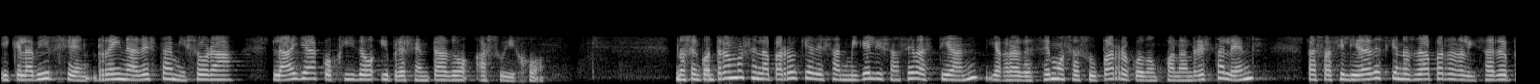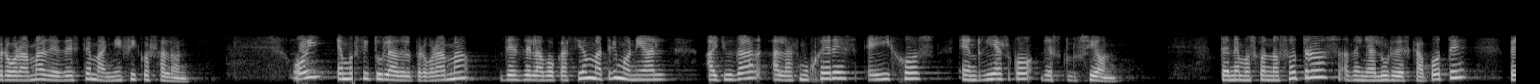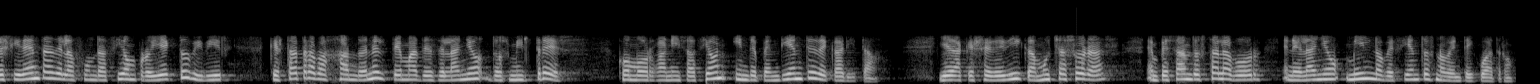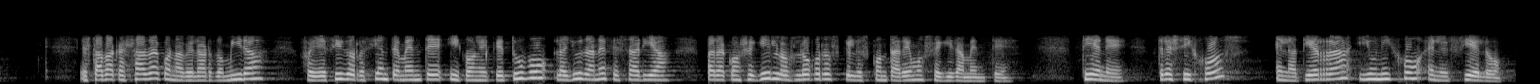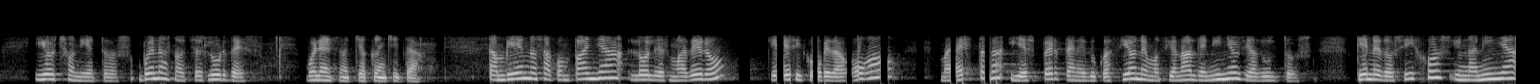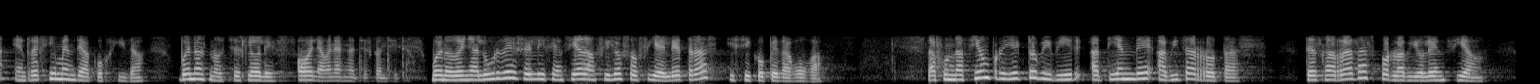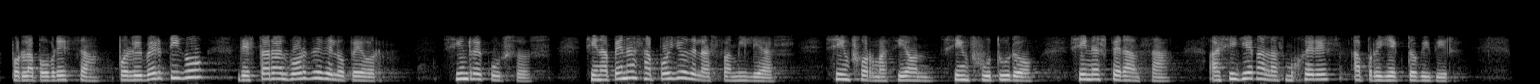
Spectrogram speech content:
y que la Virgen, reina de esta emisora, la haya acogido y presentado a su hijo. Nos encontramos en la parroquia de San Miguel y San Sebastián y agradecemos a su párroco, don Juan Andrés Talens, las facilidades que nos da para realizar el programa desde este magnífico salón. Hoy hemos titulado el programa Desde la vocación matrimonial, ayudar a las mujeres e hijos en riesgo de exclusión. Tenemos con nosotros a doña Lourdes Capote, presidenta de la Fundación Proyecto Vivir, que está trabajando en el tema desde el año 2003 como organización independiente de Carita y a la que se dedica muchas horas, empezando esta labor en el año 1994. Estaba casada con Abelardo Mira, fallecido recientemente y con el que tuvo la ayuda necesaria para conseguir los logros que les contaremos seguidamente. Tiene tres hijos en la tierra y un hijo en el cielo y ocho nietos. Buenas noches, Lourdes. Buenas noches, Conchita. También nos acompaña Loles Madero, que es psicopedagoga, maestra y experta en educación emocional de niños y adultos. Tiene dos hijos y una niña en régimen de acogida. Buenas noches, Loles. Hola, buenas noches, Conchita. Bueno, doña Lourdes es licenciada en Filosofía y Letras y psicopedagoga. La Fundación Proyecto Vivir atiende a vidas rotas, desgarradas por la violencia, por la pobreza, por el vértigo de estar al borde de lo peor, sin recursos, sin apenas apoyo de las familias, sin formación, sin futuro, sin esperanza. Así llegan las mujeres a Proyecto Vivir.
